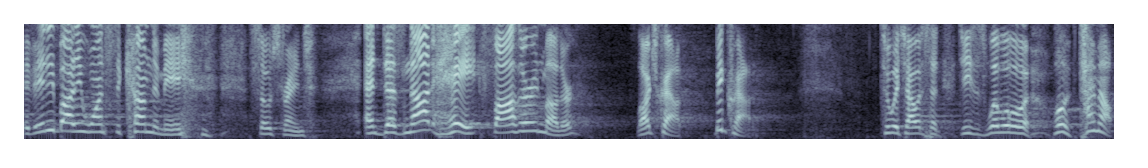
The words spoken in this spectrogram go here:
if anybody wants to come to me, so strange, and does not hate father and mother, large crowd, big crowd, to which I would have said, Jesus, wait, wait, wait, wait, time out.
